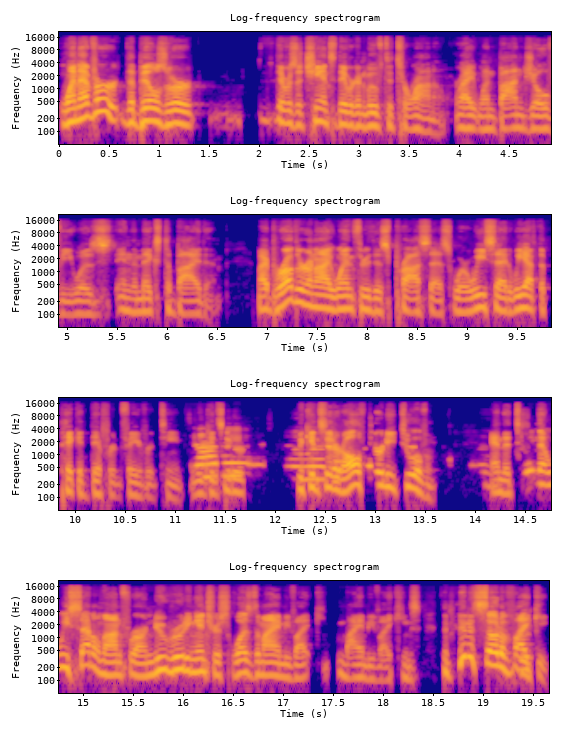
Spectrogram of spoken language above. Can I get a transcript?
whenever the Bills were, there was a chance that they were going to move to Toronto, right? When Bon Jovi was in the mix to buy them. My brother and I went through this process where we said we have to pick a different favorite team. We considered we considered all 32 of them. And the team that we settled on for our new rooting interest was the Miami Vi- Miami Vikings, the Minnesota Vikings.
